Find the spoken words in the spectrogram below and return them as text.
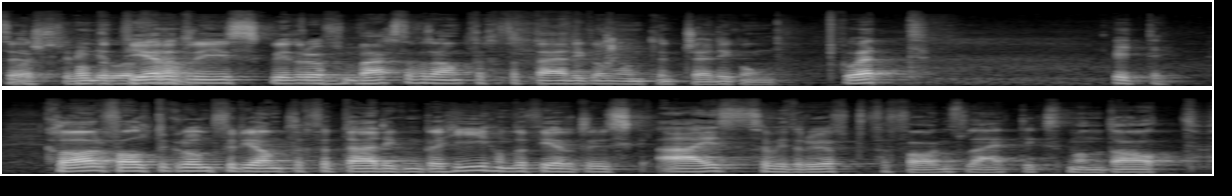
Zuerst den Widerruf 134, Widerruf und wechselveramtliche Verteidigung und Entschädigung. Gut, bitte. Klar fällt der Grund für die amtliche Verteidigung dahin, 134.1 so widerruft Verfahrensleitungsmandat.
